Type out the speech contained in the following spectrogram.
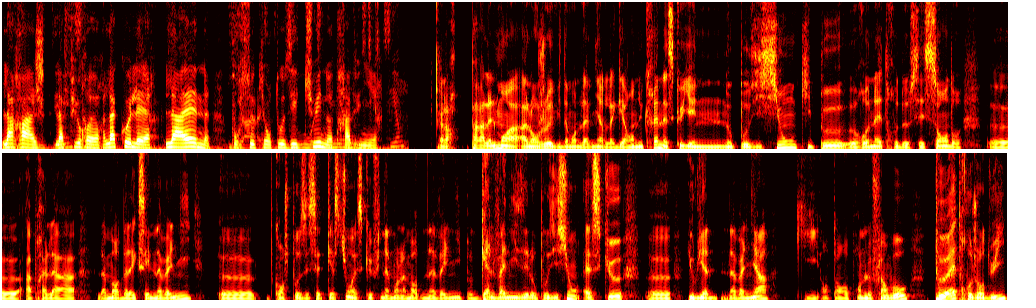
la rage, la fureur, la colère, la haine pour ceux qui ont osé tuer notre avenir. Alors, parallèlement à, l'enjeu évidemment de l'avenir de la guerre en Ukraine, est-ce qu'il y a une opposition qui peut renaître de ses cendres euh, après la, mort d'Alexei Navalny? Euh, quand je posais cette question, est-ce que finalement la mort de Navalny peut galvaniser l'opposition? Est-ce que euh, Yulia Navalnya, qui entend reprendre le flambeau, peut être aujourd'hui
